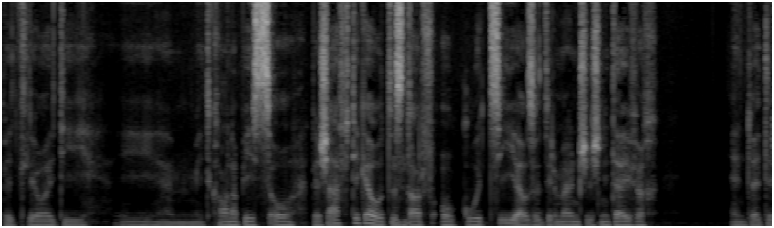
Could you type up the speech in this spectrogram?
bisschen auch die, in, ähm, mit Cannabis auch beschäftigen und das mhm. darf auch gut sein. Also der Mensch ist nicht einfach entweder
